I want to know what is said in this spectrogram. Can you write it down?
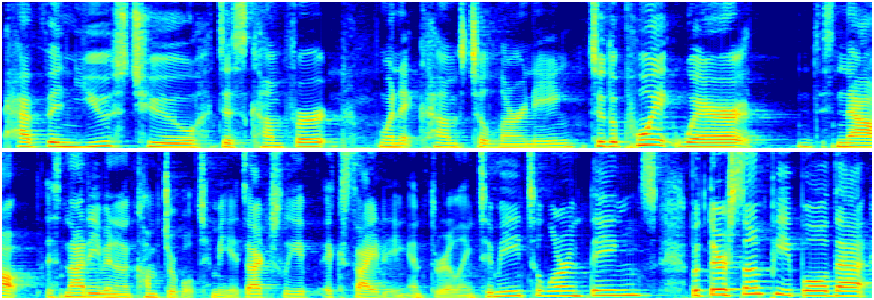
have been used to discomfort when it comes to learning to the point where it's now it's not even uncomfortable to me. It's actually exciting and thrilling to me to learn things. But there's some people that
